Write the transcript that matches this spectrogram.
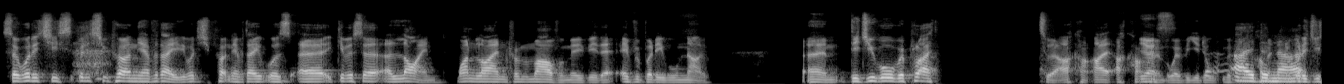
so what did she what did she put on the other day? What did she put on the other day was uh, give us a, a line, one line from a Marvel movie that everybody will know. Um, did you all reply to it? I can't I, I can't Yes. remember whether you'd all. I you did commented. not. What did you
